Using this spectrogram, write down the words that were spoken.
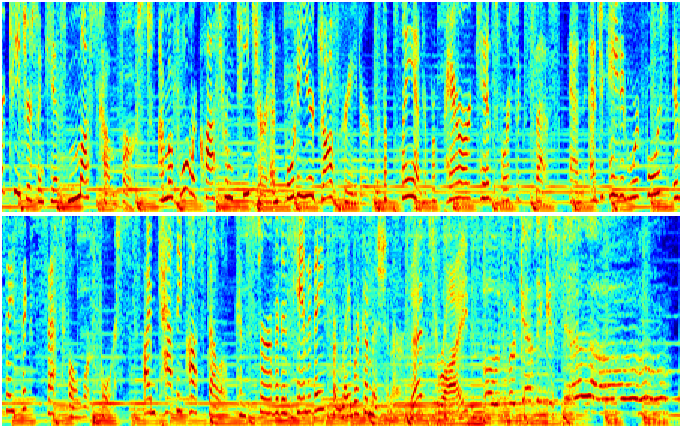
Our teachers and kids must come first. I'm a former classroom teacher and 40 year job creator with a plan to prepare our kids for success. An educated workforce is a successful workforce. I'm Cathy Costello, conservative candidate for Labor Commissioner. That's right. Vote for Cathy Costello.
